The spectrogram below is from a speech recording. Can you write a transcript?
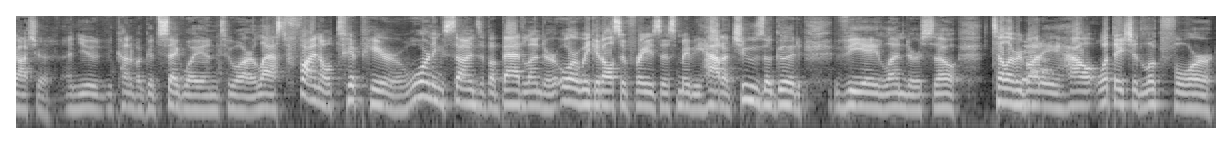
Gotcha. And you kind of a good segue into our last final tip here warning signs of a bad lender, or we could also phrase this maybe how to choose a good VA lender. So tell everybody Yeah. how what they should look for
